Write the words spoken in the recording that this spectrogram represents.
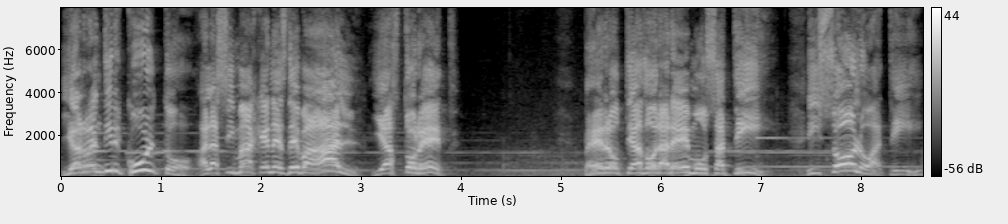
y al rendir culto a las imágenes de Baal y Astoret. Pero te adoraremos a ti, y solo a ti,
